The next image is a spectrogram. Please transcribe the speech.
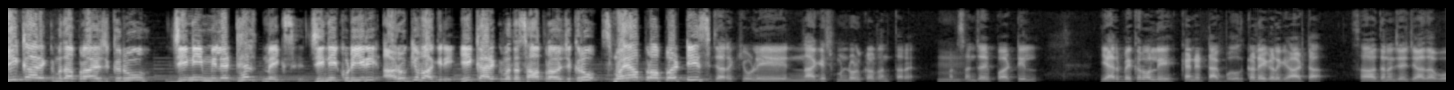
ಈ ಕಾರ್ಯಕ್ರಮದ ಪ್ರಾಯೋಜಕರು Jini millet health mix. Jini ಕುಡಿಯಿರಿ ಆರೋಗ್ಯವಾಗಿರಿ. ಈ ಕಾರ್ಯಕ್ರಮದ ಸಹ ಪ್ರಾಯೋಜಕರು ಸ್ಮಯಾ ಪ್ರಾಪರ್ಟೀಸ್. ಜಾರಕಿಹೊಳಿ ನಾಗೇಶ್ ಮಂಡೋಳ್ಕರ್ ಅಂತಾರೆ. ಸಂಜಯ್ ಪಾಟೀಲ್ ಯಾರು ಬೇಕಾದ್ರೂ ಅಲ್ಲಿ ಕ್ಯಾಂಡಿಡೇಟ್ ಆಗ್ಬೋದು. ಕಡೆಗಳಿಗೆ ಆಟ. ಸಹ ಧನಂಜಯ್ ಜಾಧವ್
